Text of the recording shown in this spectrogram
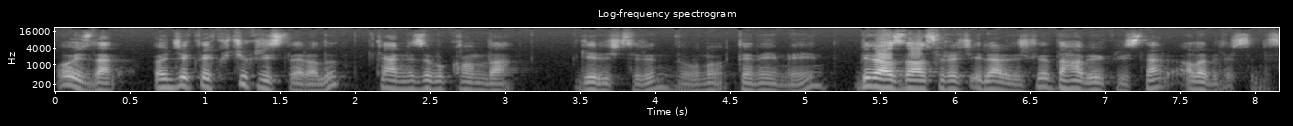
O yüzden öncelikle küçük riskler alın. Kendinizi bu konuda geliştirin, bunu deneyimleyin. Biraz daha süreç ilerledikçe daha büyük riskler alabilirsiniz.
